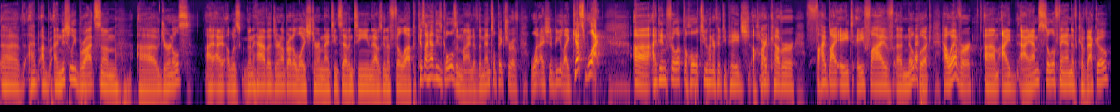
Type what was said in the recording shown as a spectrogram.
uh, I, I initially brought some uh, journals. I, I was going to have a journal. I brought a Leuchtturm 1917 that I was going to fill up because I had these goals in mind of the mental picture of what I should be like. Guess what? Uh, I didn't fill up the whole 250 page uh, hardcover five by eight A5 uh, notebook. However, um, I I am still a fan of Kaweco.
